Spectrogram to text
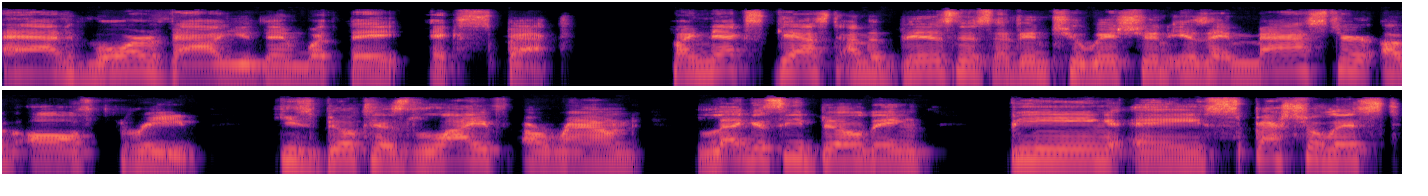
Add more value than what they expect. My next guest on the business of intuition is a master of all three. He's built his life around legacy building, being a specialist,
